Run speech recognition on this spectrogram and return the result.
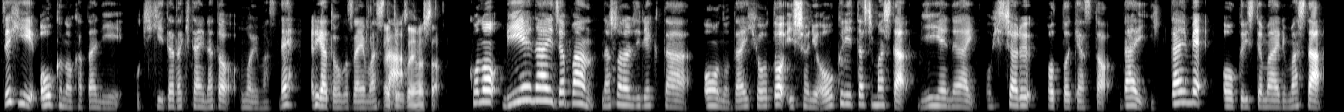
ぜひ多くの方にお聞きいただきたいなと思いますね。ありがとうございましたありがとうご。ざいました。この BNI ジャパンナショナルディレクター大野代表と一緒にお送りいたしました BNI オフィシャルポッドキャスト第1回目お送りしてまいりました。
